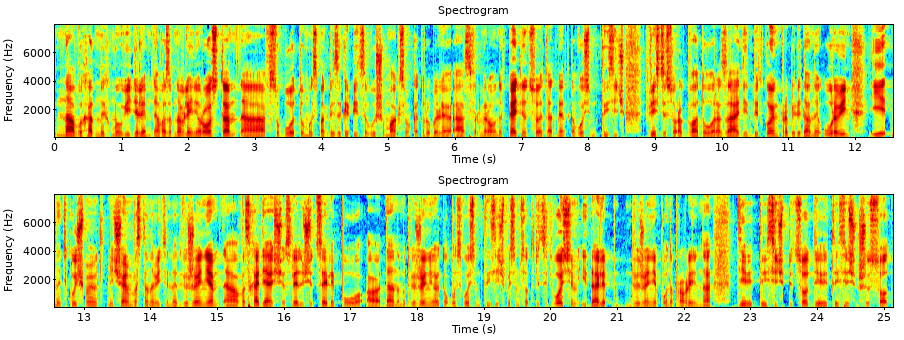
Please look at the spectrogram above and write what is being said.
на выходных мы увидели возобновление роста. А, в субботу мы смогли закрепиться выше максимума, которые были сформированы в пятницу. Это отметка 8242 доллара за один биткоин. Пробили данный уровень. И на текущий момент отмечаем восстановительное движение восходящее. Следующие цели по данному движению это область 8838 и далее движение по направлению на 9500-9600.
